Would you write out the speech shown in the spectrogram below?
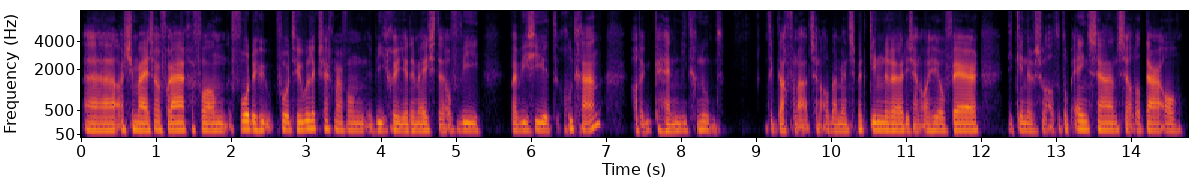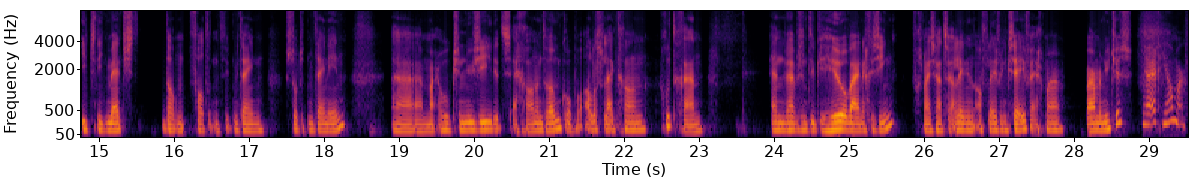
Eh, als je mij zou vragen van voor, de voor het huwelijk, zeg maar, van wie gun je de meeste of wie, bij wie zie je het goed gaan, had ik hen niet genoemd. Want ik dacht van, nou, het zijn allebei mensen met kinderen, die zijn al heel ver. Die kinderen zullen altijd op één staan. Stel dat daar al iets niet matcht, dan valt het natuurlijk meteen, stort het meteen in. Eh, maar hoe ik ze nu zie, dit is echt gewoon een droomkoppel. Alles lijkt gewoon goed te gaan. En we hebben ze natuurlijk heel weinig gezien. Volgens mij zaten ze alleen in aflevering 7, echt maar een paar minuutjes. Ja, echt jammer.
